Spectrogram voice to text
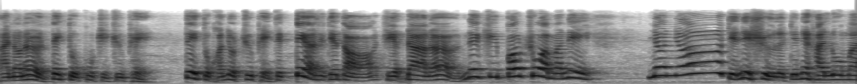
หายนอนเออเต้ตู่กูจีจือเพเต้ตู่ขอนจงจือเพเต้เตี้ยลิเทดาเจียดาเนอนี่จีเป้าชั่วมานี่ย้อนย้อจีนี้สื่อเลยเดี๋ยวนี่หายรู้มา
